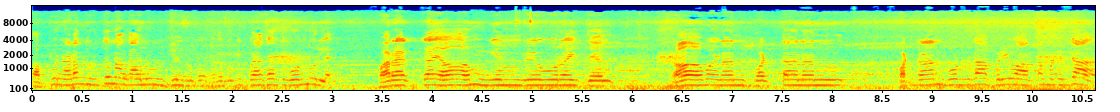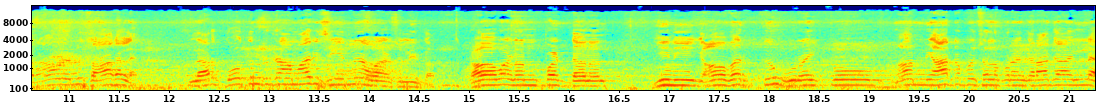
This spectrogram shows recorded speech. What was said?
தப்பு நடந்துருத்து நாங்கள் அனுபவிச்சுட்டு இருக்கோம் அதை பற்றி பேசுறதுக்கு ஒன்றும் இல்லை. பறக்க யாம் இன்று உரைத்தேன் ராவணன் பட்டணன். பட்டணன் போட்டிருக்கா பிரிவாக அர்த்தம் பண்ணிட்டா ராவணன் இன்னும் சாகலை. எல்லாரும் தோத்துன்னு இருக்கிற மாதிரி சீன்னு அவன் சொல்லியிருக்கான் ராவணன் பட்டணன் இனி யாவர்க்கு உரைப்போம்? நான் யார்கிட்ட போய் சொல்ல போகிறேன் எங்கள் ராஜா இல்லை.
